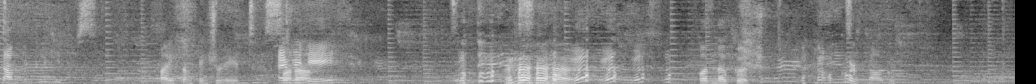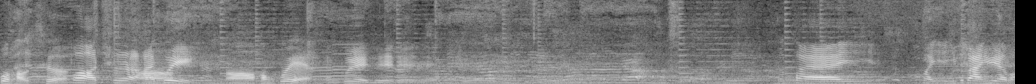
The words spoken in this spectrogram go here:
something to eat Buy something to eat. every but, uh, day. but not good. of course not. 不好吃。不好吃，还贵，哦，很贵。很贵，对对对。都快快一个半月了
